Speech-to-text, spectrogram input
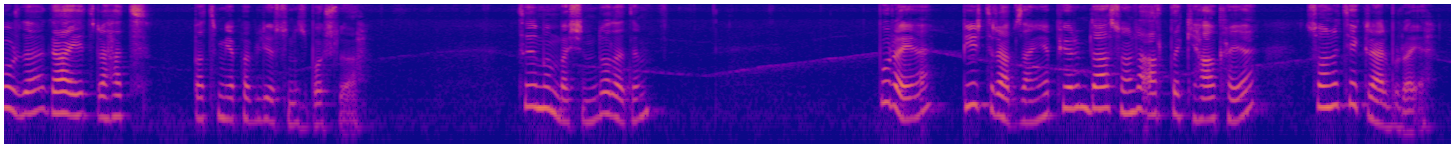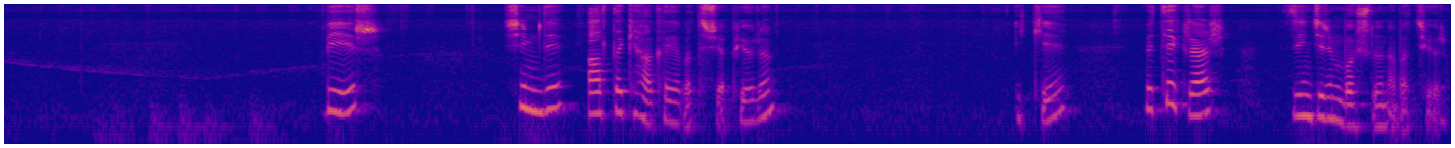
Burada gayet rahat batım yapabiliyorsunuz boşluğa. Tığımın başını doladım. Buraya bir trabzan yapıyorum. Daha sonra alttaki halkaya, sonra tekrar buraya. Bir. Şimdi alttaki halkaya batış yapıyorum. 2 ve tekrar zincirin boşluğuna batıyorum.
